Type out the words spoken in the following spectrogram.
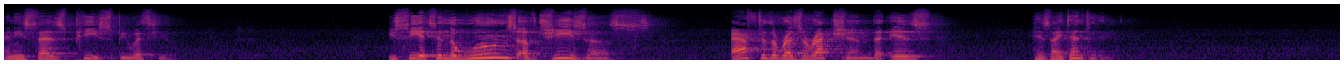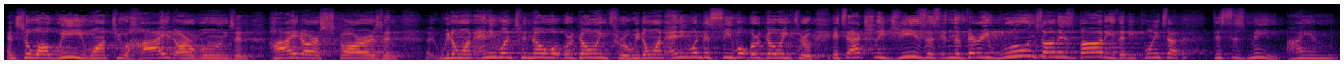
And he says, Peace be with you. You see, it's in the wounds of Jesus after the resurrection that is his identity. And so while we want to hide our wounds and hide our scars, and we don't want anyone to know what we're going through, we don't want anyone to see what we're going through, it's actually Jesus in the very wounds on his body that he points out this is me. I am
